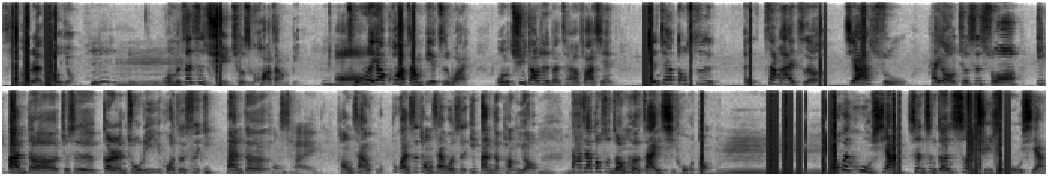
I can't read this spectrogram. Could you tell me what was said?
什么人都有。嗯，我们这次去就是跨障别，哦除了要跨障别之外，我们去到日本才会发现，人家都是呃障碍者家属，还有就是说一般的就是个人助理或者是一般的同才同才，不管是同才或是一般的朋友，大家都是融合在一起活动，嗯都会互相，甚至跟社区是互相。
